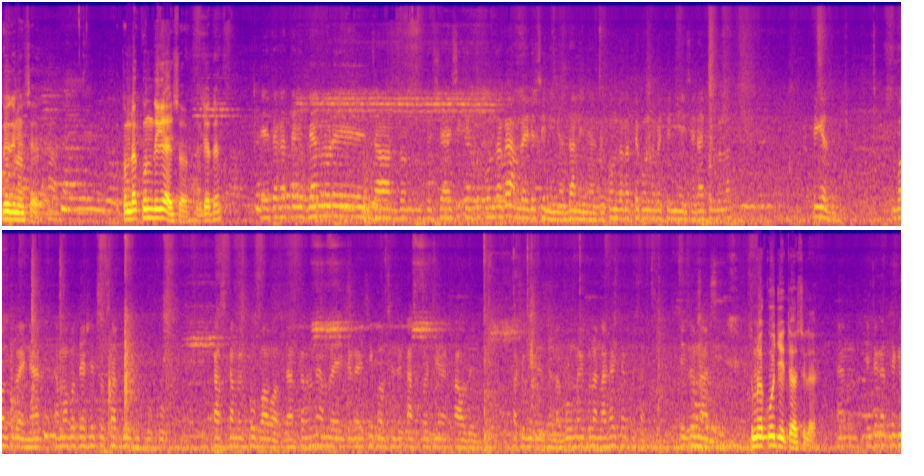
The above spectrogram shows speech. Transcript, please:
দুই দিন হচ্ছে তোমরা কোন দিকে আইছো ইন্ডিয়াতে? এই জায়গা থেকে ব্যাঙ্গালোরে যাওয়ার জন্য উদ্দেশ্যে আসি কিন্তু কোন জায়গায় আমরা এটা চিনি না, জানি না যে কোন জায়গাতে কোন জায়গাতে নিয়ে এসে রাতের বেলা ঠিক আছে, বলতে পারি না। আর আমাদের দেশে তো সার্ভিস খুব কাজ কামের খুব অভাব, যার কারণে আমরা এই জায়গায় এসে বলছি যে কাজ করে খাওয়া দেবে। অসুবিধা হচ্ছে না, বৌমা না খাই থাকতে চান সেই জন্য আসি তোমরা কই যেতে আসলে? এই থেকে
